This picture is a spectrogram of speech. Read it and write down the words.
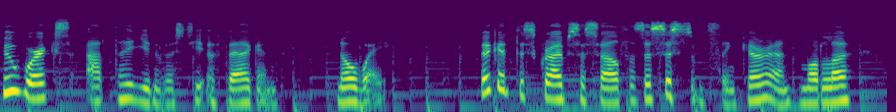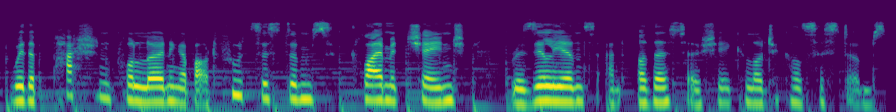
who works at the University of Bergen, Norway. Birgit describes herself as a systems thinker and modeler with a passion for learning about food systems, climate change, resilience, and other socio-ecological systems.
